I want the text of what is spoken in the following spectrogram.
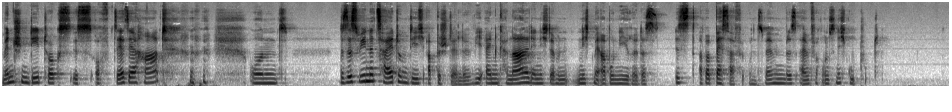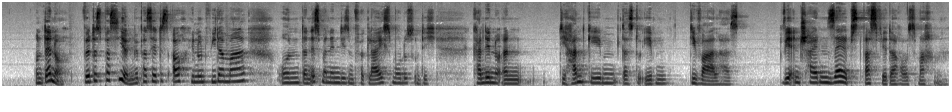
Menschendetox ist oft sehr, sehr hart. Und das ist wie eine Zeitung, die ich abbestelle, wie einen Kanal, den ich dann nicht mehr abonniere. Das ist aber besser für uns, wenn das einfach uns nicht gut tut. Und dennoch wird es passieren. Mir passiert es auch hin und wieder mal. Und dann ist man in diesem Vergleichsmodus und ich kann dir nur an die Hand geben, dass du eben die Wahl hast wir entscheiden selbst, was wir daraus machen.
